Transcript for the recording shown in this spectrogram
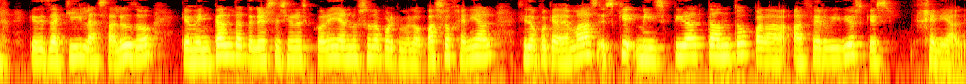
que desde aquí la saludo, que me encanta tener sesiones con ella, no solo porque me lo paso genial, sino porque además es que me inspira tanto para hacer vídeos que es genial.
